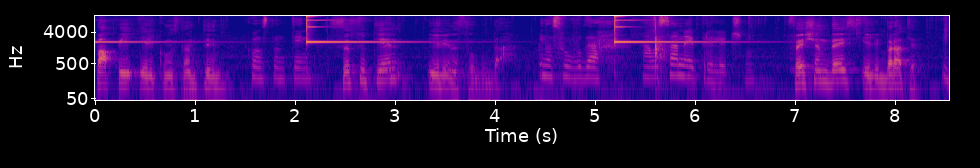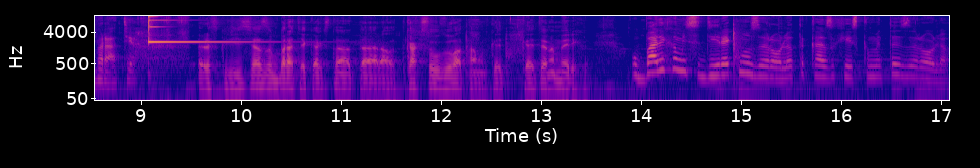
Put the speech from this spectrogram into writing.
Папи или Константин? Константин. С сутиен или на свобода? На свобода. Ама са не е прилично. Fashion Days или братя? Братя. Разкажи сега за братя, как стана тая работа. Как се озова там? Къде, къде те намериха? Обадиха ми се директно за ролята, казаха искаме те за роля.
